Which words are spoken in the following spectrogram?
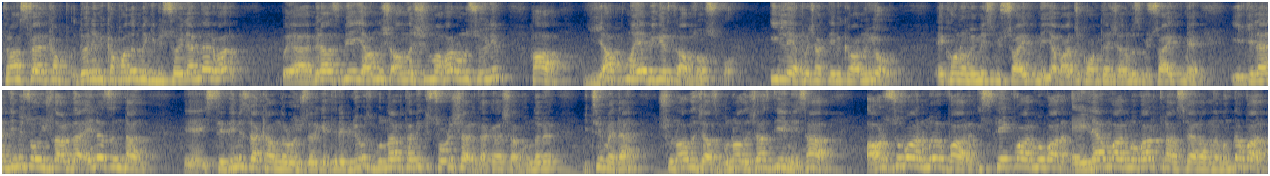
transfer kap- dönemi kapanır mı gibi söylemler var. Ya Biraz bir yanlış anlaşılma var onu söyleyeyim. Ha yapmayabilir Trabzonspor. İlle yapacak diye bir kanun yok. Ekonomimiz müsait mi? Yabancı kontenjanımız müsait mi? İlgilendiğimiz oyuncularda en azından e, istediğimiz rakamlar oyuncuları getirebiliyor muyuz? Bunlar tabii ki soru işareti arkadaşlar. Bunları bitirmeden şunu alacağız, bunu alacağız diyemeyiz. Ha arzu var mı? Var. İstek var mı? Var. Eylem var mı? Var. Transfer anlamında var.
